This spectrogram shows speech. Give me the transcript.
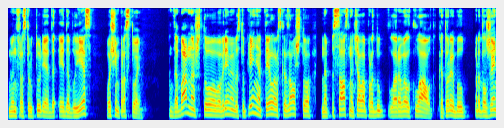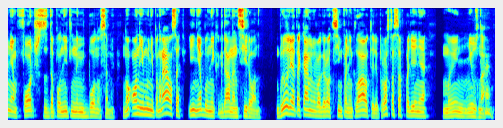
в инфраструктуре AWS очень простой. Забавно, что во время выступления Тейлор сказал, что написал сначала продукт Laravel Cloud, который был продолжением Forge с дополнительными бонусами. Но он ему не понравился и не был никогда анонсирован. Был ли это камень в огород Symfony Cloud или просто совпадение, мы не узнаем.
